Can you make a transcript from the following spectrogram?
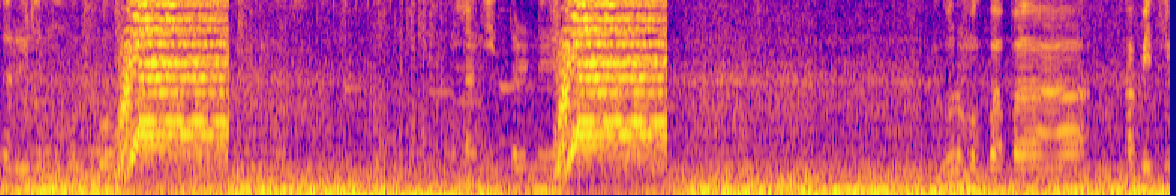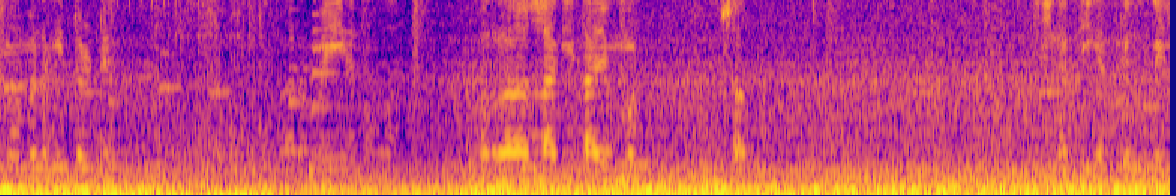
Sarili mo. Pilipinas. Walang internet. Siguro magpapakabit si mama ng internet. Para may ano ka. Para lagi tayong mag-usap. Ingat-ingat ka kay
